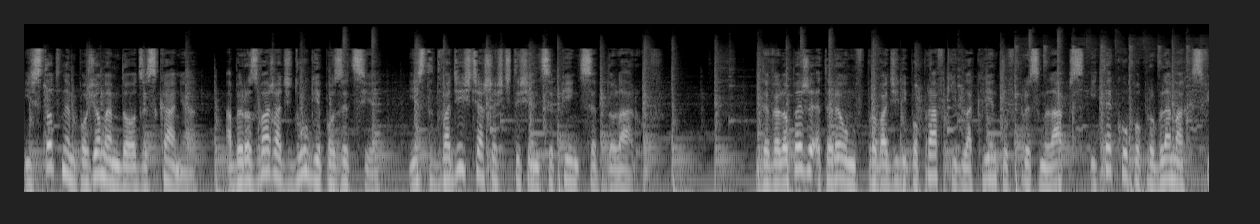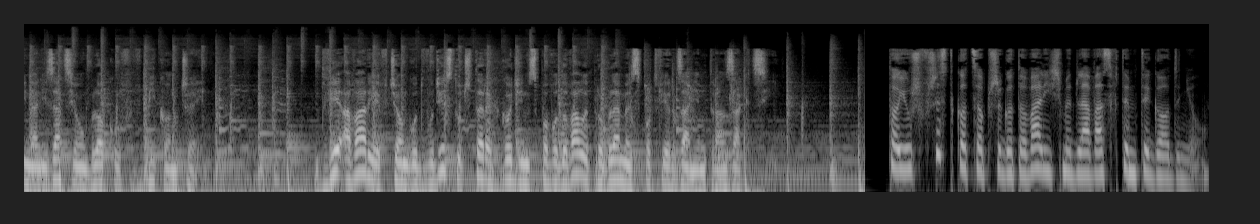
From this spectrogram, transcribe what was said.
Istotnym poziomem do odzyskania, aby rozważać długie pozycje, jest 26 500 dolarów. Deweloperzy Ethereum wprowadzili poprawki dla klientów Prism Labs i Teku po problemach z finalizacją bloków w Beacon Chain. Dwie awarie w ciągu 24 godzin spowodowały problemy z potwierdzaniem transakcji. To już wszystko, co przygotowaliśmy dla Was w tym tygodniu.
